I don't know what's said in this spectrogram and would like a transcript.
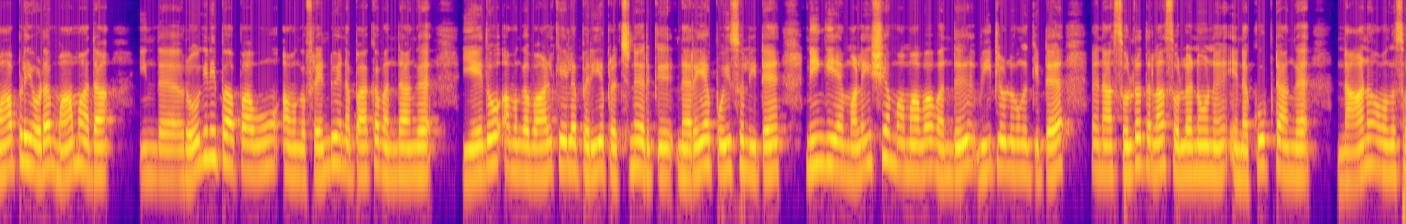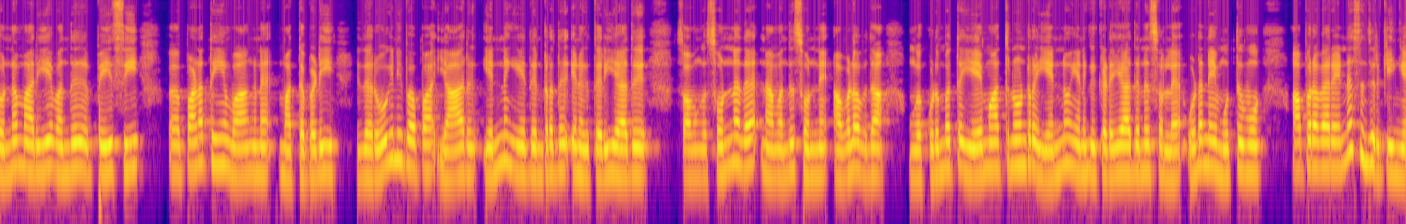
மாப்பிள்ளையோட மாமா தான். இந்த ரோகிணி பாப்பாவும் அவங்க ஃப்ரெண்டும் என்னை பார்க்க வந்தாங்க. ஏதோ அவங்க வாழ்க்கையில் பெரிய பிரச்சனை இருக்குது நிறைய பொய் சொல்லிட்டேன். நீங்கள் என் மலேசியா மாமாவாக வந்து வீட்டில் உள்ளவங்க கிட்ட நான் சொல்கிறதெல்லாம் சொல்லணும்னு என்னை கூப்பிட்டாங்க. நானும் அவங்க சொன்ன மாதிரியே வந்து பேசி பணத்தையும் வாங்கினேன். மற்றபடி இந்த ரோகிணி பாப்பா யார்? என்ன ஏதுன்றது எனக்கு தெரியாது. ஸோ அவங்க சொன்னதை நான் வந்து சொன்னேன். அவ்வளவுதான். உங்கள் குடும்பத்தை ஏமாற்றணுன்ற எண்ணம் எனக்கு கிடையாதுன்னு சொல்ல. உடனே முத்துவும் அப்புறம் வேற என்ன செஞ்சுருக்கீங்க?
